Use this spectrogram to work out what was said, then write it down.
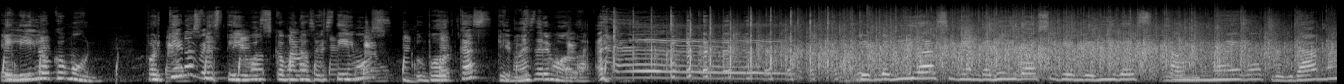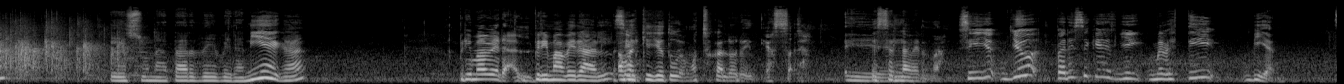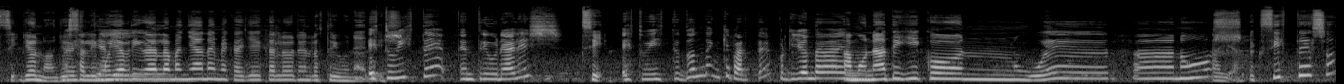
El hilo común. ¿Por qué nos vestimos como nos vestimos? Un podcast que no es de moda. Bienvenidas y bienvenidos y bienvenides a un nuevo programa. Es una tarde veraniega, Primaveral. primaveral. Sí. Es que yo tuve mucho calor hoy día, Sara. Eh, Esa es la verdad. Sí, yo, yo parece que me vestí bien. Sí, yo no, yo Me salí muy al- abrigada en la mañana y me callé de calor en los tribunales. ¿Estuviste en tribunales? Sí. ¿Estuviste dónde? ¿En qué parte? Porque yo andaba en... A Monategui con huérfanos. Ah. ¿Existe eso?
